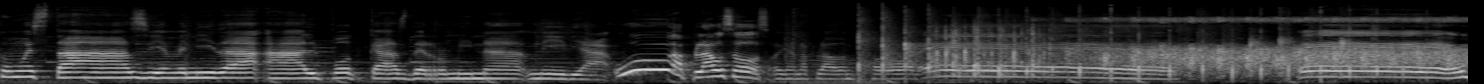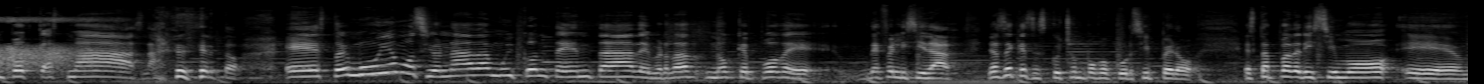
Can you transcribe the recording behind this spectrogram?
¿Cómo estás? Bienvenida al podcast de Romina Media. ¡Uh! ¡Aplausos! Oigan, aplaudan, por favor. ¡Eh! ¡Eh! Un podcast más. Es cierto. Estoy muy emocionada, muy contenta. De verdad, no quepo de, de felicidad. Ya sé que se escucha un poco cursi, pero está padrísimo eh,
